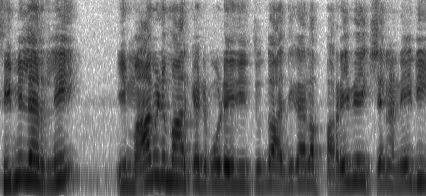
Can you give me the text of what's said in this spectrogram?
సిమిలర్లీ ఈ మామిడి మార్కెట్ కూడా ఏది ఇస్తుందో అధికారుల పర్యవేక్షణ అనేది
